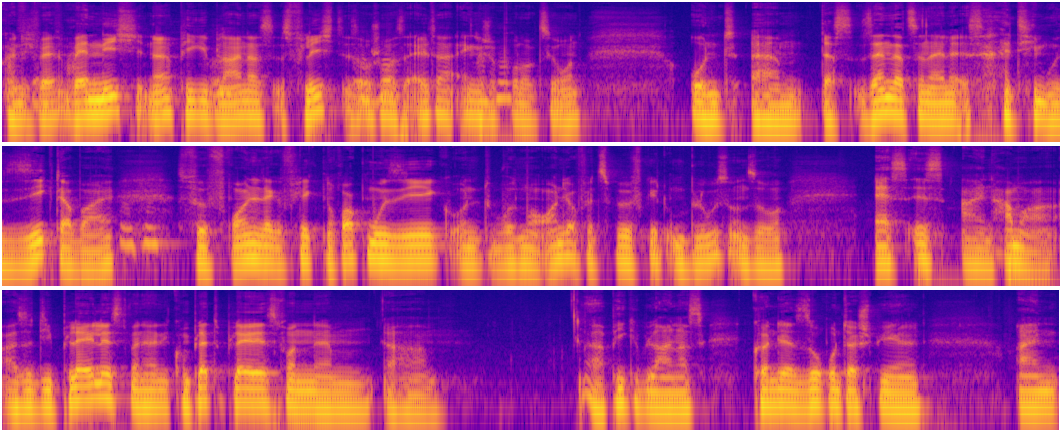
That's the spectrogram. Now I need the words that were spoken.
Könnte ich, wenn. Mhm. wenn nicht, ne, Peaky Blinders ist Pflicht, ist auch schon was älter, englische Produktion. Und ähm, das Sensationelle ist halt die Musik dabei. Mhm. Ist für Freunde der gepflegten Rockmusik und wo es mal ordentlich auf für zwölf geht um Blues und so. Es ist ein Hammer. Also die Playlist, wenn ihr die komplette Playlist von ähm, äh, äh, Peaky Blinders könnt ihr so runterspielen. Ein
